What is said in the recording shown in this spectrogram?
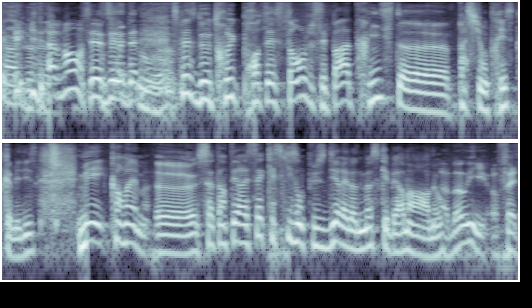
la euh, évidemment, c'est une hein. espèce de truc protestant, je sais pas, triste, euh, passion triste, comme ils disent. Mais quand même, euh, ça t'intéressait? Qu'est-ce qu'ils ont pu se dire, Elon Musk et Bernard Arnault? Ah bah oui, en fait,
